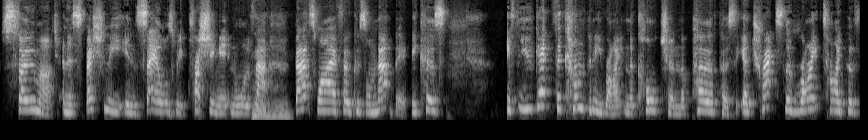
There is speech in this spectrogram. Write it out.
so much, and especially in sales, we're crushing it and all of that. Mm-hmm. That's why I focus on that bit because if you get the company right and the culture and the purpose, it attracts the right type of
